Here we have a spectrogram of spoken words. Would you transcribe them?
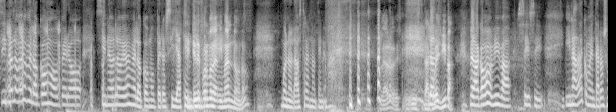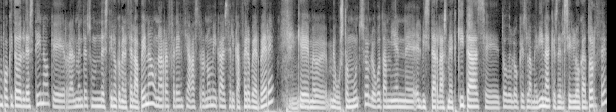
Si no lo veo, me lo como, pero si no lo veo, me lo como. Pero si ya hace Si tiene forma de animal, no, ¿no? Bueno, la ostra no tenemos. Claro, es, es- la comes viva. Me la como viva, sí, sí. Y nada, comentaros un poquito del destino, que realmente es un destino que merece la pena. Una referencia gastronómica es el Café Berbere, Mm. que me, me gustó mucho. Luego también eh, el visitar las mezquitas, eh, todo lo que es la Medina, que es del siglo XIV.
